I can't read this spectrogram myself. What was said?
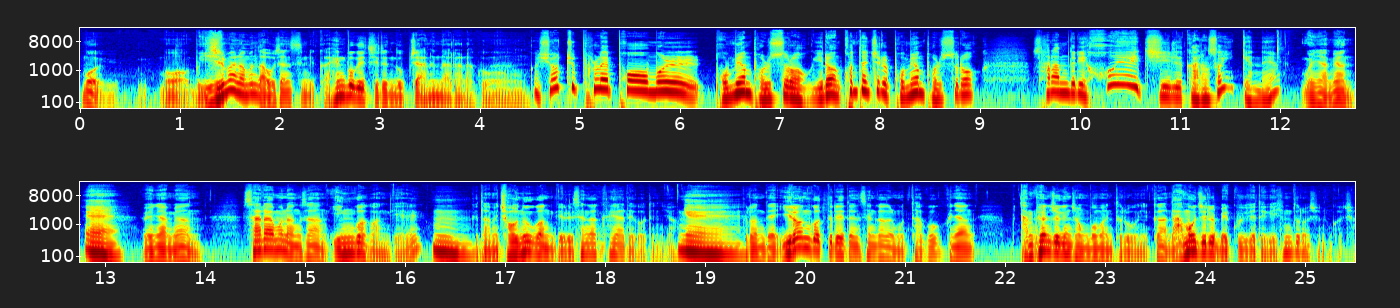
뭐뭐 잊을만 하면 나오지 않습니까? 행복의 질은 높지 않은 나라라고. 그 쇼츠 플랫폼을 보면 볼수록 이런 콘텐츠를 보면 볼수록 사람들이 허해질 가능성이 있겠네요. 왜냐하면 예. 왜냐하면 사람은 항상 인과관계, 음. 그 다음에 전후관계를 생각해야 되거든요. 예. 그런데 이런 것들에 대한 생각을 못 하고 그냥 단편적인 정보만 들어오니까 나머지를 메꾸기가 되게 힘들어지는 거죠.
